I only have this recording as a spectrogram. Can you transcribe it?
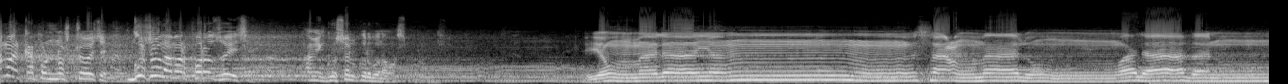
আমার কাপড় নষ্ট হয়েছে গোসল আমার ফরজ হয়েছে আমি গোসল করবো নামাজ পড়বো يوم لا ينفع مال ولا بنون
